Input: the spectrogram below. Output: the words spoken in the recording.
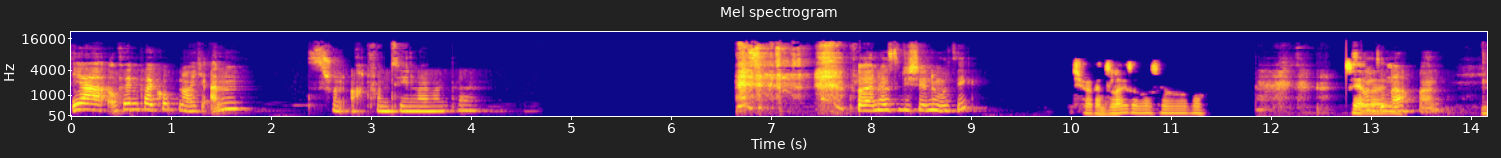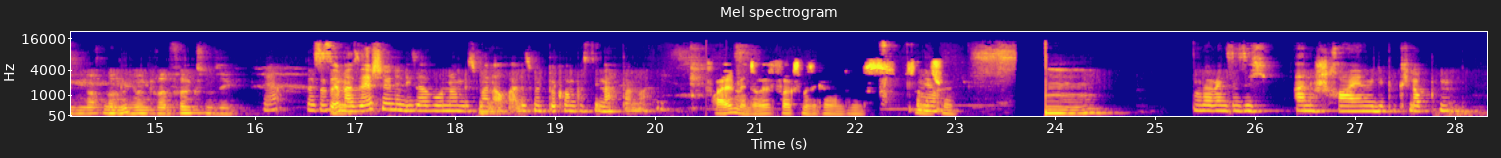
Ja, auf jeden Fall guckt ihn euch an. Das ist schon 8 von 10 Leinwandperlen. Florian, hörst du die schöne Musik? Ich höre ganz leise was, ja, aber sehr das sind unsere leise. Nachbarn. Die Nachbarn Mhm. hören gerade Volksmusik. Ja, das ist immer sehr schön in dieser Wohnung, dass man auch alles mitbekommt, was die Nachbarn machen. Vor allem, wenn sie Volksmusik hören, dann ist es Ja. schön. Oder wenn sie sich anschreien wie die Bekloppten.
